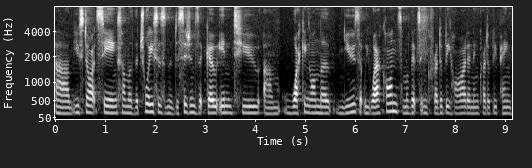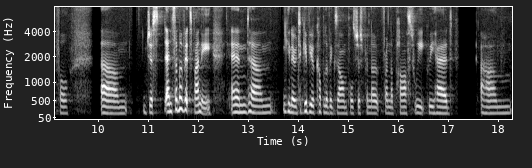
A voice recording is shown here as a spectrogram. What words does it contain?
Um, you start seeing some of the choices and the decisions that go into um, working on the news that we work on. Some of it's incredibly hard and incredibly painful. Um, just and some of it's funny. And um, you know, to give you a couple of examples, just from the from the past week, we had um,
